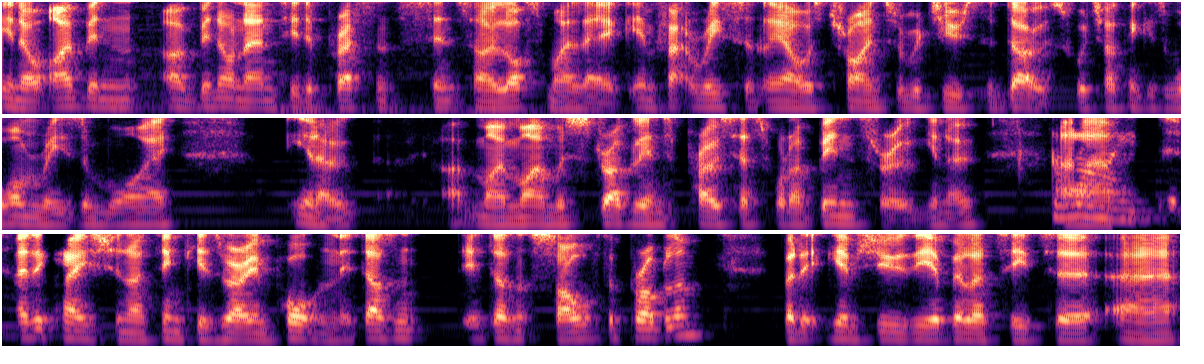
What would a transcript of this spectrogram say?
you know I've been I've been on antidepressants since I lost my leg. In fact, recently I was trying to reduce the dose, which I think is one reason why you know uh, my mind was struggling to process what I've been through. You know, uh, right. medication I think is very important. It doesn't it doesn't solve the problem, but it gives you the ability to uh,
